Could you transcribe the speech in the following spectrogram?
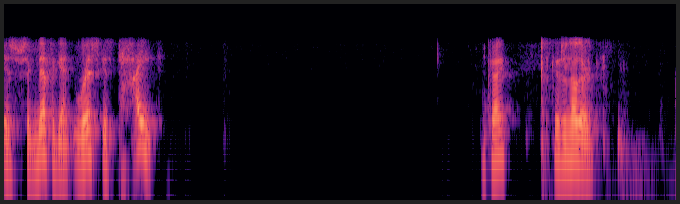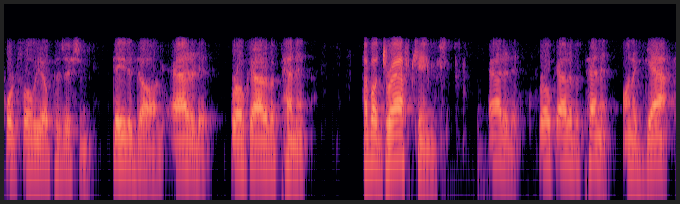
is significant, risk is tight. Okay? Here's another portfolio position. Datadog, added it, broke out of a pennant. How about DraftKings? Added it, broke out of a pennant on a gap.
